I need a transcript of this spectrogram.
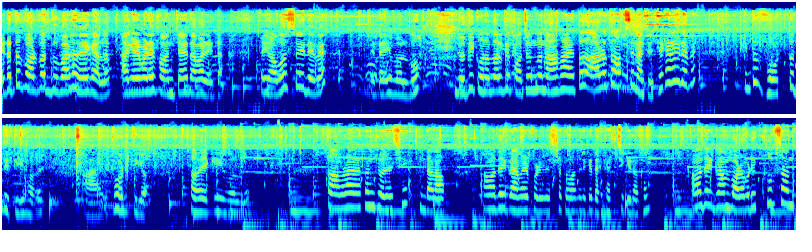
এটা তো পরপর দুবার হয়ে গেল আগের বারে পঞ্চায়েত আবার এটা। তাই অবশ্যই দেবে এটাই বলব। যদি কোনো দলকে পছন্দ না হয় তো আরও তো অপশন আছে সেখানেই দেবে। কিন্তু ভোট তো দিতেই হবে আর ভোট দিও সবাইকেই বলব। তো আমরা এখন চলেছি দাঁড়াও আমাদের গ্রামের পরিবেশটা তোমাদেরকে দেখাচ্ছি কীরকম। আমাদের গ্রাম বরাবরই খুব শান্ত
